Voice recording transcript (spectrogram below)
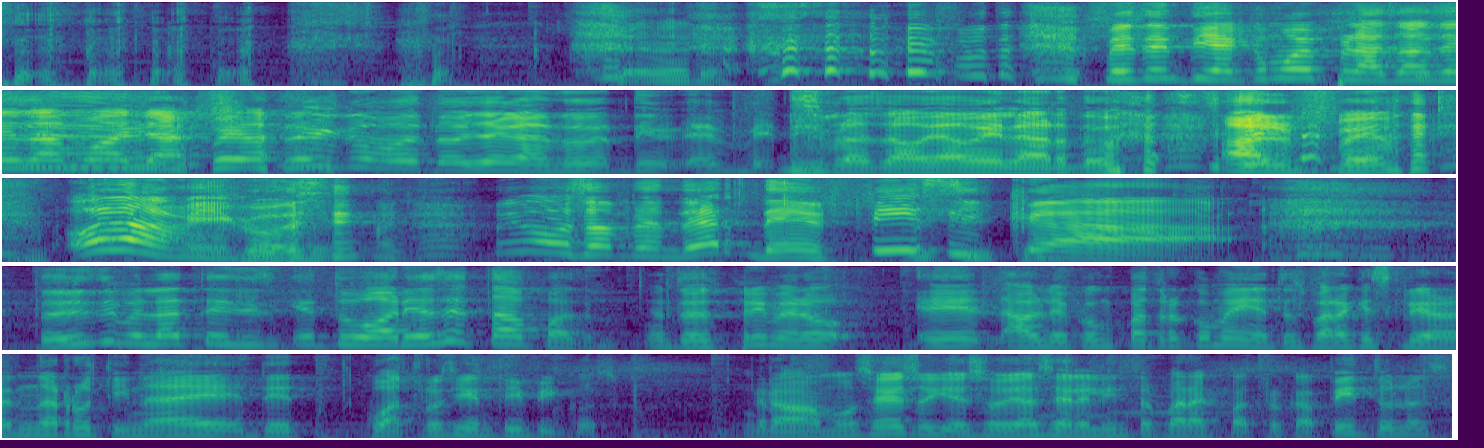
Me sentía como de Plaza Sésamo allá, güey. Sí, como todo llegando eh, disfrazado de Abelardo al FEM. Hola amigos, hoy vamos a aprender de física. Entonces hicimos la tesis que tuvo varias etapas. Entonces primero eh, hablé con cuatro comediantes para que escribieran una rutina de, de cuatro científicos. Grabamos eso y eso iba a ser el intro para cuatro capítulos.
